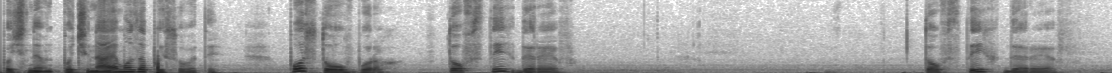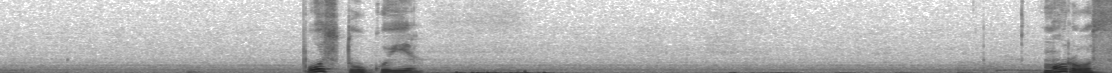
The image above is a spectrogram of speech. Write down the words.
Почнем, починаємо записувати. По стовбурах товстих дерев. Товстих дерев. Постукує. Мороз.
